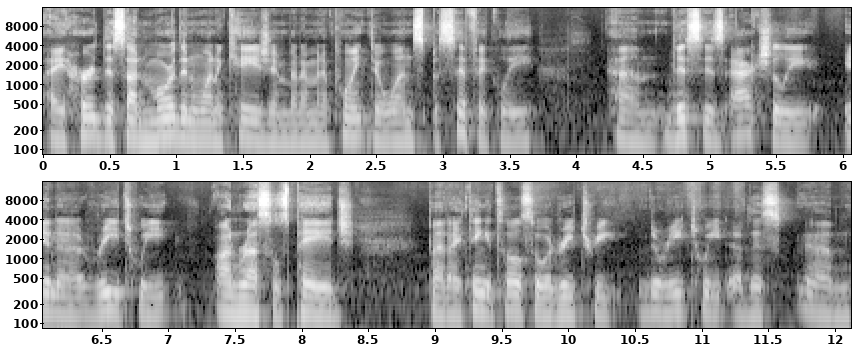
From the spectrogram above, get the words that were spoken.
I heard this on more than one occasion, but I'm going to point to one specifically. Um, this is actually in a retweet on Russell's page, but I think it's also a retweet the retweet of this um,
